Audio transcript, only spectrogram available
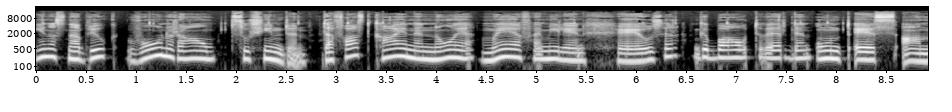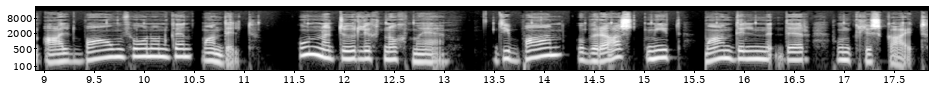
in Osnabrück Wohnraum zu finden, da fast keine neuen Mehrfamilienhäuser gebaut werden und es an Altbaumwohnungen mangelt. Und natürlich noch mehr. Die Bahn überrascht mit mangelnder Pünktlichkeit.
